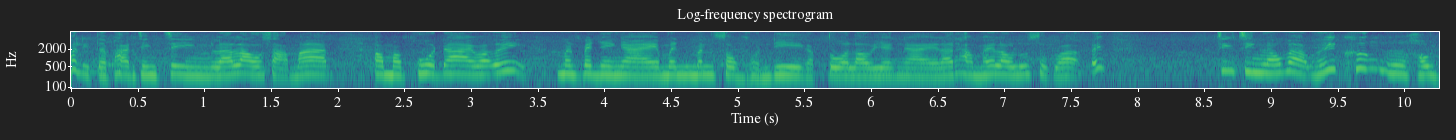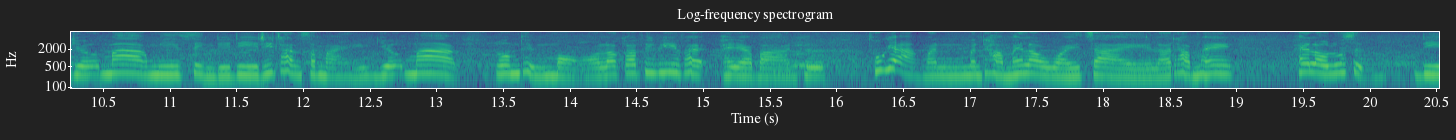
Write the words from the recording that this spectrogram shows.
ผลิตภัณฑ์จริง ๆ แล้วเราสามารถเอามาพูดได้ว่า เอ้ยมันเป็นยังไงมันมันส่งผลดีกับตัวเรายังไง แล้วทำให้เรารู้สึกว่าเอ้ย จริง ๆ แล้วแบบเฮ้ยเครื่องมือเขาเยอะมาก มีสิ่งดีๆ ที่ทันสมัยเยอะมาก รวมถึงหมอแล้วก็พี่ๆพยาบาลคือ ทุกอย่างมันมันทำให้เราไว้ใจแล้วทำให้ให้เรารู้สึกดี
